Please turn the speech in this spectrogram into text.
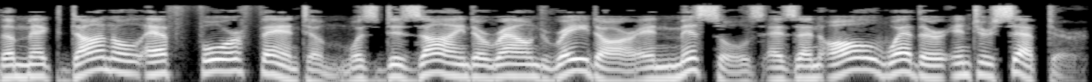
The McDonnell F-4 Phantom was designed around radar and missiles as an all-weather interceptor,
